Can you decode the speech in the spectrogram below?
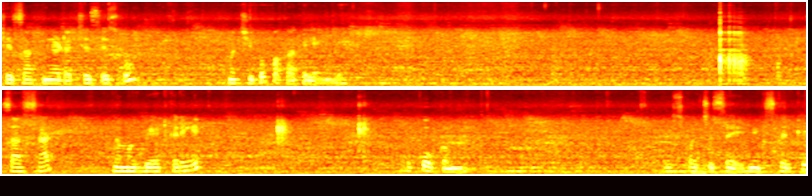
छः सात मिनट अच्छे से इसको मच्छी को पका के लेंगे। साथ साथ नमक भी ऐड करेंगे और कोकम इसको अच्छे से मिक्स करके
